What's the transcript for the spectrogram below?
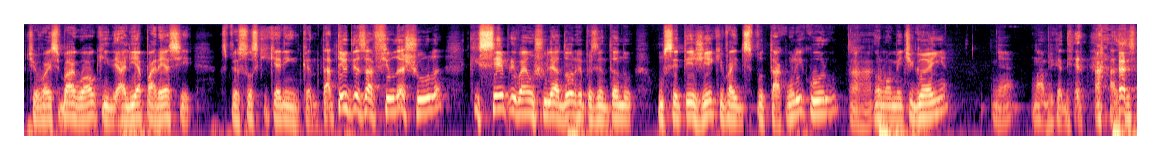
o Tchê Voice Bagual, que ali aparece as pessoas que querem cantar. Tem o desafio da chula, que sempre vai um chulhador representando um CTG que vai disputar com o Licurgo, uhum. normalmente ganha, né? Não, brincadeira. Vezes,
